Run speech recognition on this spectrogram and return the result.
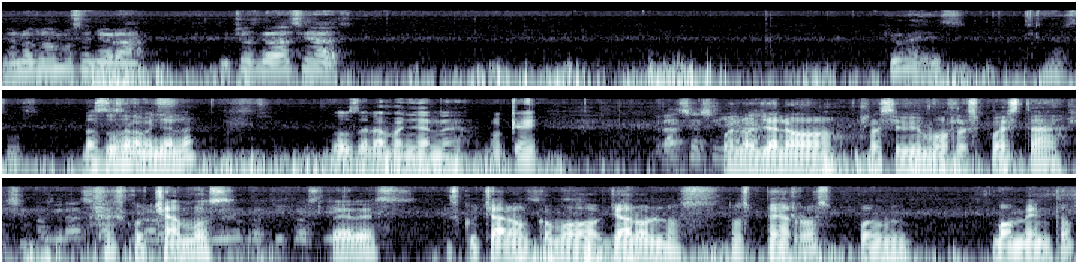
Ya nos vamos, señora. Muchas gracias. ¿Qué hora es? las dos. ¿Las 2 de la mañana? 2 de la mañana, ok. Gracias, señora. Bueno, ya no recibimos respuesta. Muchísimas gracias. Escuchamos. Ustedes escucharon cómo aullaron los, los perros por un momento.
